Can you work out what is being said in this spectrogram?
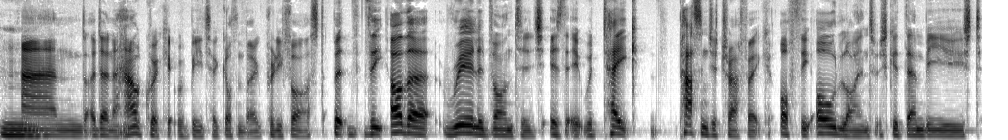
Mm. And I don't know how quick it would be to Gothenburg, pretty fast. But the other real advantage is that it would take passenger traffic off the old lines, which could then be used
